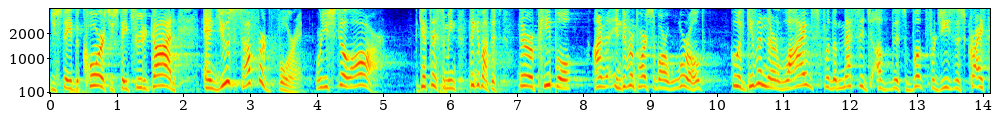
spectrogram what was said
you stayed the course, you stayed true to God, and you suffered for it, or you still are. Get this, I mean, think about this. There are people on, in different parts of our world who have given their lives for the message of this book for Jesus Christ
